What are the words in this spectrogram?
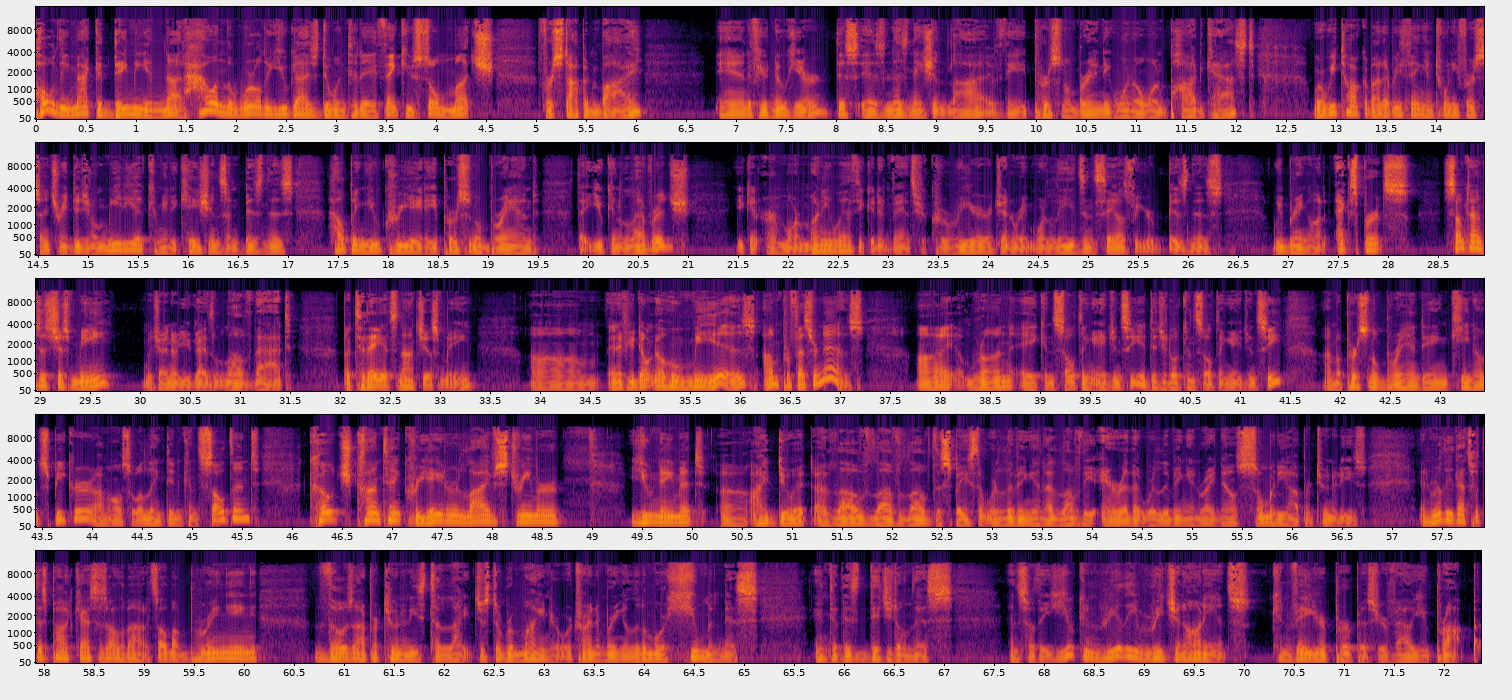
Holy macadamia nut. How in the world are you guys doing today? Thank you so much for stopping by. And if you're new here, this is Nez Nation Live, the Personal Branding 101 podcast, where we talk about everything in 21st century digital media, communications, and business, helping you create a personal brand that you can leverage, you can earn more money with, you could advance your career, generate more leads and sales for your business. We bring on experts. Sometimes it's just me which I know you guys love that. But today it's not just me. Um, and if you don't know who me is, I'm Professor Nez. I run a consulting agency, a digital consulting agency. I'm a personal branding keynote speaker. I'm also a LinkedIn consultant, coach, content creator, live streamer. You name it, uh, I do it. I love, love, love the space that we're living in. I love the era that we're living in right now. So many opportunities. And really, that's what this podcast is all about. It's all about bringing those opportunities to light. Just a reminder, we're trying to bring a little more humanness into this digitalness. And so that you can really reach an audience, convey your purpose, your value prop,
